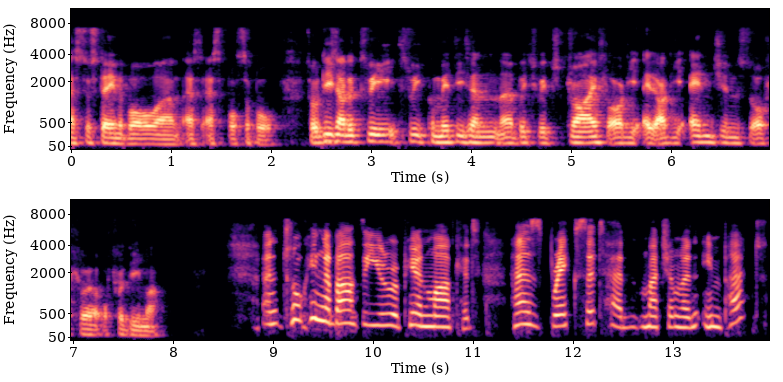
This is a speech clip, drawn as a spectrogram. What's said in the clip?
as sustainable um, as as possible. So these are the three three committees and uh, which which drive or the are the engines of uh, of FEDIMA. And talking about the European market, has Brexit had much of an impact?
